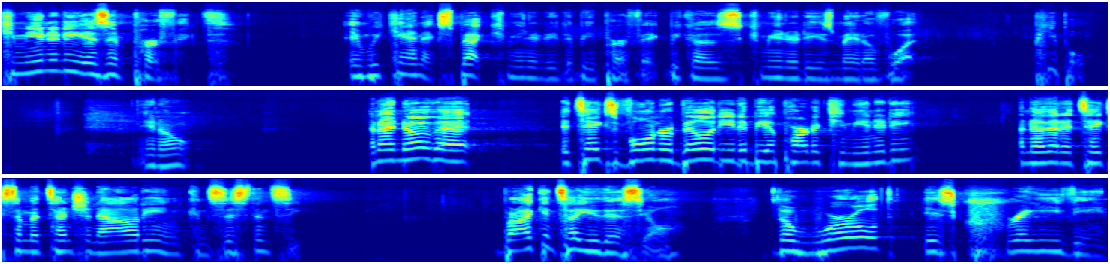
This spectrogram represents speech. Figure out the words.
Community isn't perfect. And we can't expect community to be perfect because community is made of what? People. You know? And I know that it takes vulnerability to be a part of community. I know that it takes some intentionality and consistency. But I can tell you this, y'all. The world is craving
